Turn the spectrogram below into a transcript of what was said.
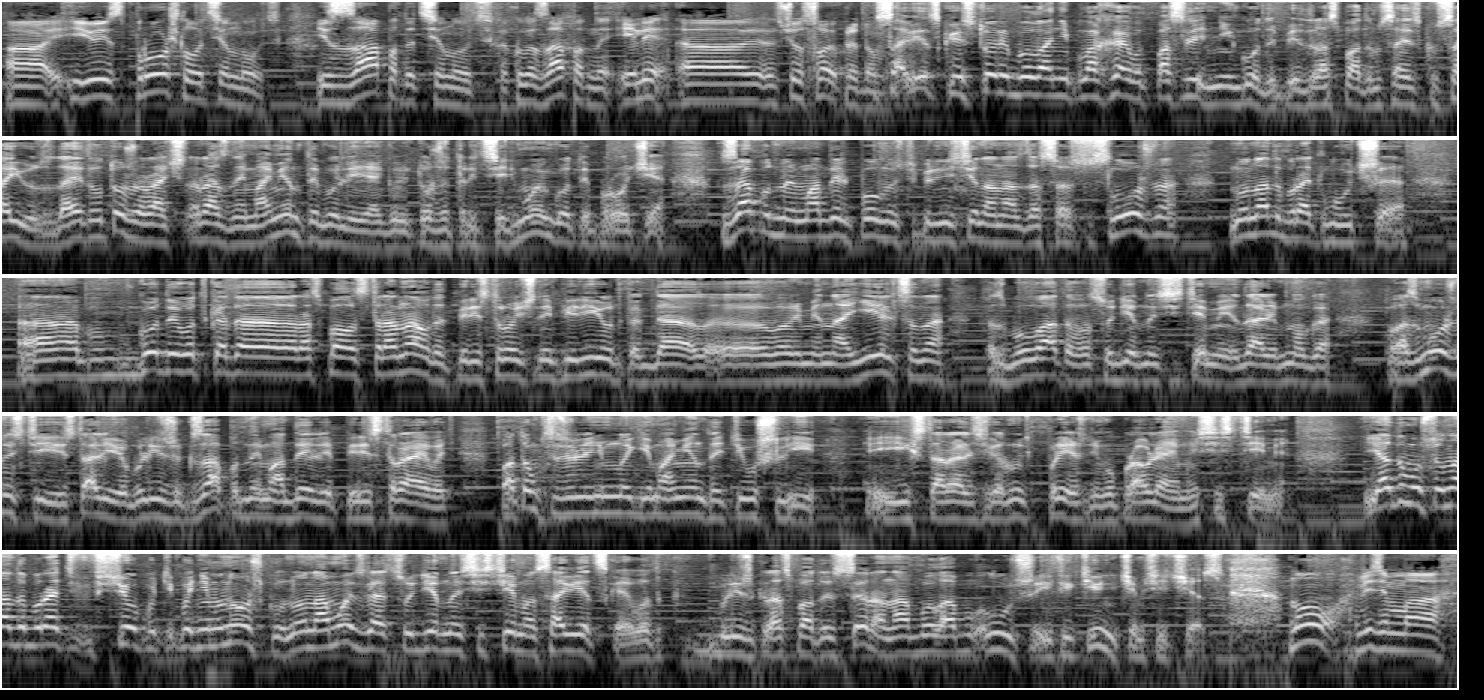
Э, ее из прошлого тянуть, из Запада тянуть, какой-то западный, или э, что-то свое придумать? Советская история была неплохая вот последние годы перед распадом Советского Союза. До этого тоже разные моменты были, я говорю, тоже 37-й год и прочее. Западную модель полностью перенести на нас достаточно сложно, но надо брать лучшее. Э, годы вот когда распалась страна, вот этот перестроечный период, когда э, во времена Ельцина, Хасбулатова судебной системе дали много возможностей и стали ее ближе к западной модели перестраивать. Потом, к сожалению, многие моменты эти ушли, и их старались вернуть к прежней управляемой системе. Я думаю, что надо брать все понемножку, но, на мой взгляд, судебная система советская, вот ближе к распаду СССР, она была лучше и эффективнее, чем сейчас. Ну, видимо,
